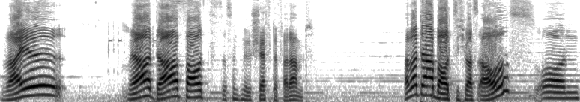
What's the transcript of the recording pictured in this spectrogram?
Weil... Ja, da baut... Das sind mir Geschäfte, verdammt. Aber da baut sich was aus und...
